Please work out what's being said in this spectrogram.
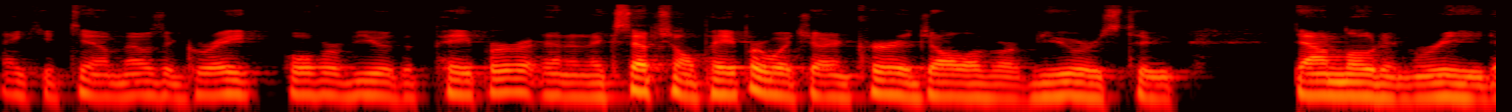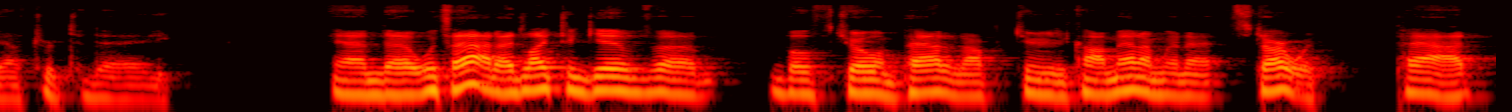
Thank you, Tim. That was a great overview of the paper and an exceptional paper, which I encourage all of our viewers to download and read after today. And uh, with that, I'd like to give uh, both Joe and Pat an opportunity to comment. I'm going to start with Pat.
